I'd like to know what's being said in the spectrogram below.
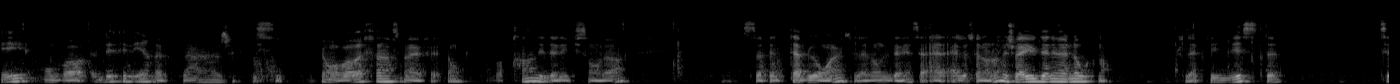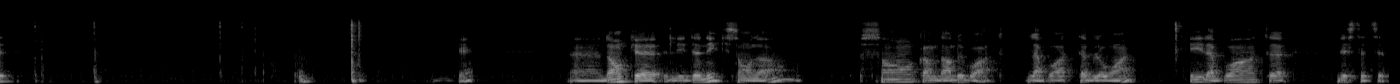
Et on va définir notre plage ici. On va refaire ce qu'on a fait. Donc, on va prendre les données qui sont là. Ça s'appelle tableau 1, c'est la zone des données. elle a ce nom-là, mais je vais lui donner un autre nom. Je vais l'appeler liste titre. Euh, donc, euh, les données qui sont là sont comme dans deux boîtes. La boîte tableau 1 et la boîte euh, liste type.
